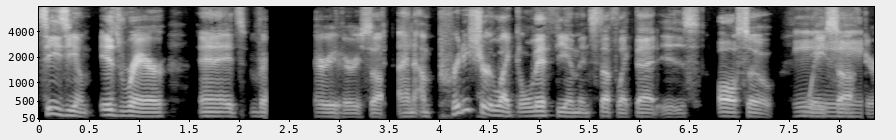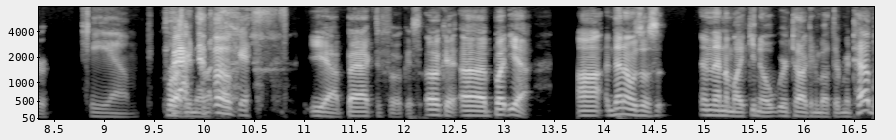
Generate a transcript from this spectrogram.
Cesium is rare and it's very, very, very soft. And I'm pretty sure like lithium and stuff like that is also way softer. Probably Back to focus. Yeah, back to focus. Okay, uh, but yeah, uh, and then I was, just, and then I'm like, you know, we're talking about their metabolism,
